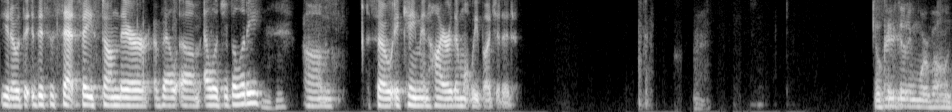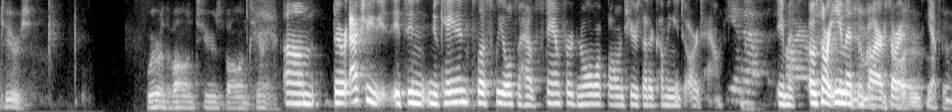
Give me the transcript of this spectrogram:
you know, th- this is set based on their avail- um, eligibility. Um, So it came in higher than what we budgeted. Okay, getting more volunteers. Where are the volunteers volunteering? Um, they're actually, it's in New Canaan, plus we also have Stamford, Norwalk volunteers that are coming into our town. EMS. EMS, oh, sorry, EMS and fire, and sorry, fire, yep. okay,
